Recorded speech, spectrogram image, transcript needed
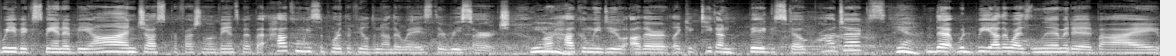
we've expanded beyond just professional advancement. But how can we support the field in other ways through research, Yeah. or how can we do other like take on big scope projects Yeah. that would be otherwise limited by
